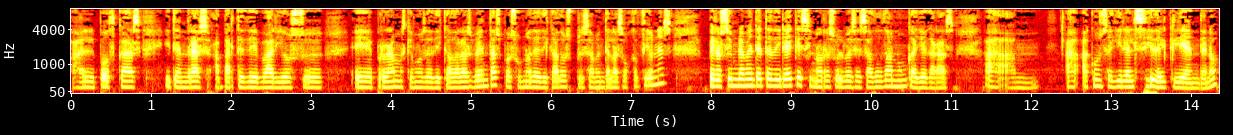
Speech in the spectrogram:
al podcast y tendrás, aparte de varios eh, eh, programas que hemos dedicado a las ventas, pues uno dedicado expresamente a las objeciones, pero simplemente te diré que si no resuelves esa duda nunca llegarás a, a, conseguir el sí del cliente, ¿no?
